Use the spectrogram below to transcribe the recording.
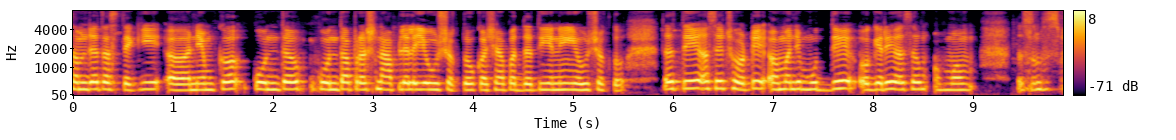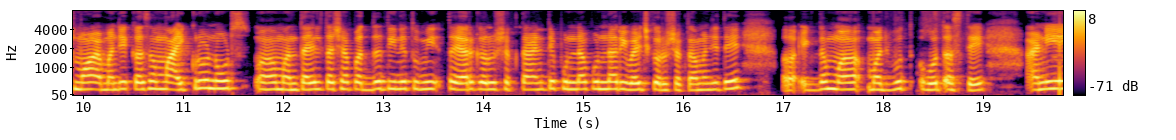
समजत असते की नेमकं कोणतं कोणता प्रश्न आपल्याला येऊ शकतो कशा पद्धतीने येऊ शकतो. तर ते असे छोटे म्हणजे मुद्दे वगैरे असं म स्मॉ म्हणजे कसं मायक्रो नोट्स म्हणता येईल तशा पद्धतीने तुम्ही तयार करू शकता आणि ते पुन्हा पुन्हा रिवाईज करू शकता. म्हणजे ते ते एकदम म मजबूत होत असते. आणि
